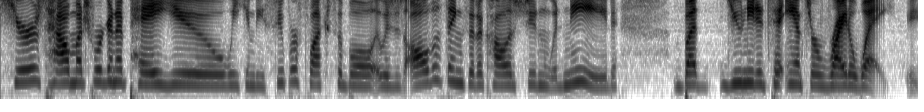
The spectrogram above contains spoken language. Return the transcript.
Here's how much we're going to pay you. We can be super flexible. It was just all the things that a college student would need. But you needed to answer right away. Y-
